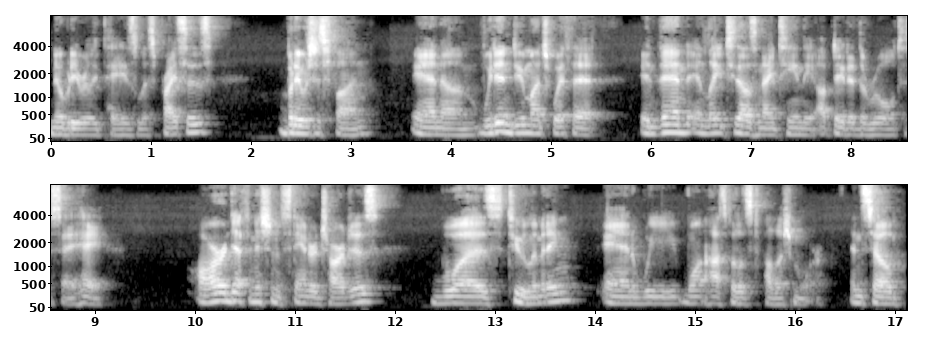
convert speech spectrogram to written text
nobody really pays list prices, but it was just fun. And um, we didn't do much with it. And then in late 2019, they updated the rule to say, hey, our definition of standard charges was too limiting, and we want hospitals to publish more. And so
